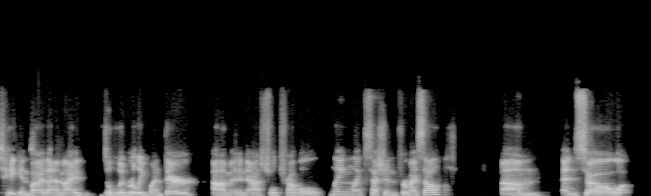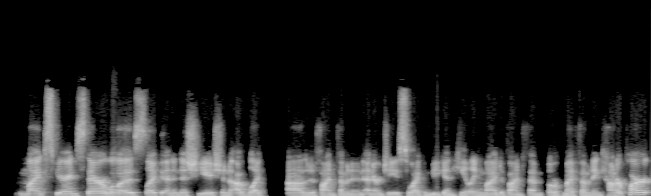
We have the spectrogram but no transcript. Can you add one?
taken by them. I deliberately went there um in an astral traveling like session for myself. Um and so my experience there was like an initiation of like uh, the divine feminine energy so i can begin healing my divine fem or my feminine counterpart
